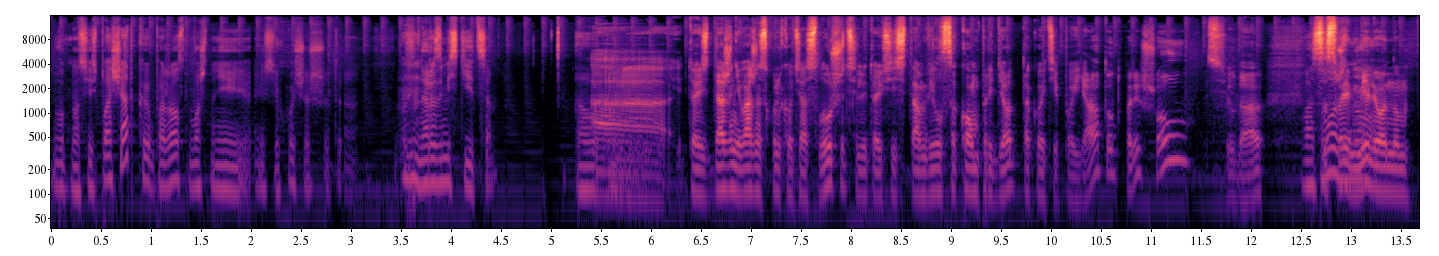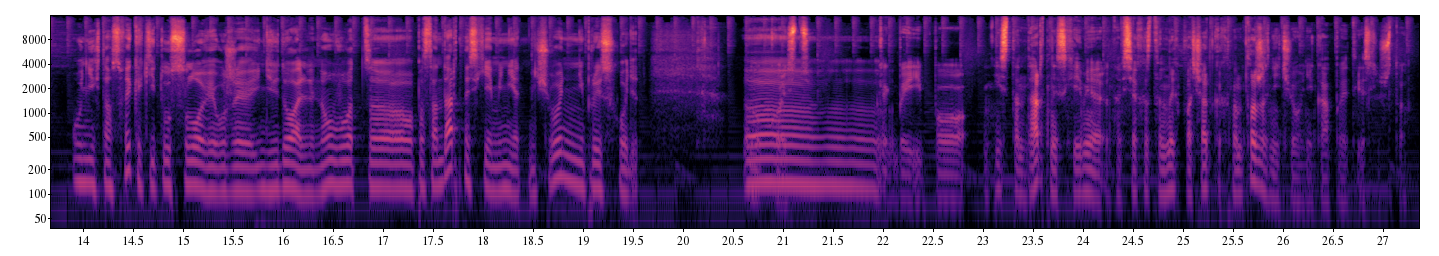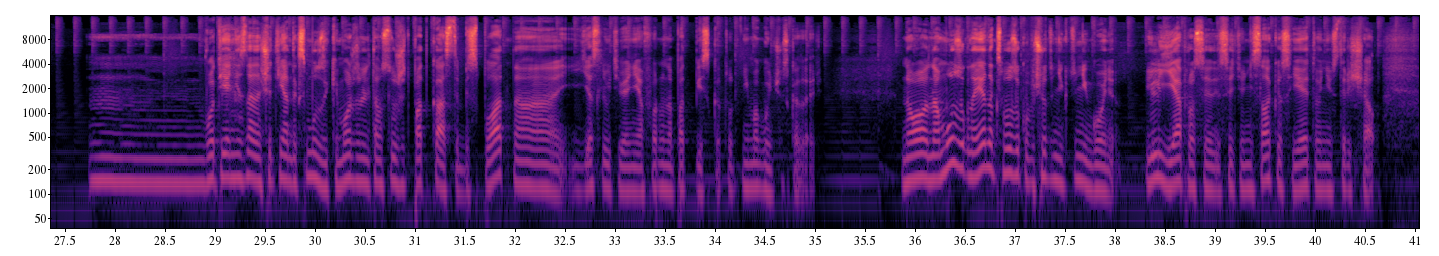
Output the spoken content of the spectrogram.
вот у нас есть площадка, пожалуйста, можешь на ней, если хочешь, это разместиться. А, то есть даже не важно, сколько у тебя слушателей, то есть если там Вилсаком придет такой, типа, я тут пришел сюда со Возможно, своим миллионом. у них там свои какие-то условия уже индивидуальные, но вот э, по стандартной схеме нет, ничего не происходит. Ну, Как бы и по нестандартной схеме на всех остальных площадках нам тоже ничего не капает, если что. Вот я не знаю насчет Яндекс Музыки, можно ли там слушать подкасты бесплатно, если у тебя не оформлена подписка. Тут не могу ничего сказать. Но на музыку, на Яндекс Музыку почему-то никто не гонит. Или я просто с этим не сталкивался, я этого не встречал.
